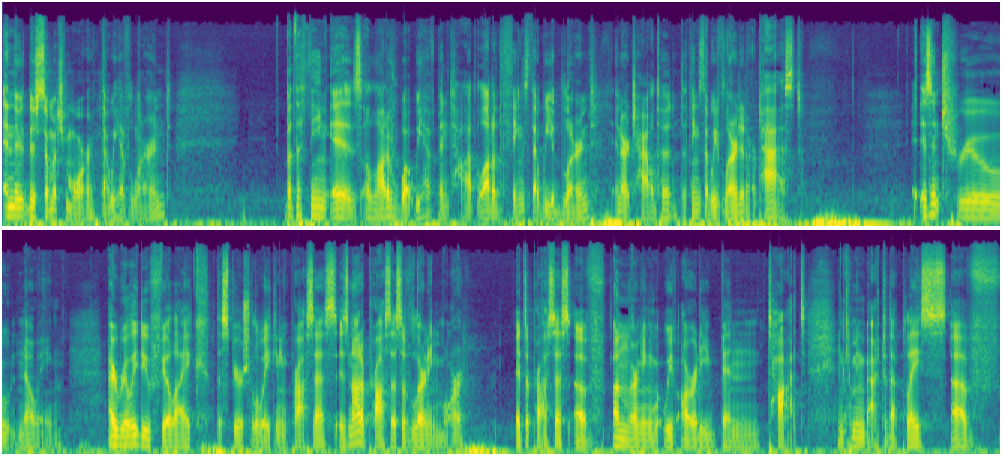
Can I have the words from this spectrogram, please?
and there, there's so much more that we have learned. But the thing is, a lot of what we have been taught, a lot of the things that we had learned in our childhood, the things that we've learned in our past, it isn't true knowing. I really do feel like the spiritual awakening process is not a process of learning more. It's a process of unlearning what we've already been taught and coming back to that place of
